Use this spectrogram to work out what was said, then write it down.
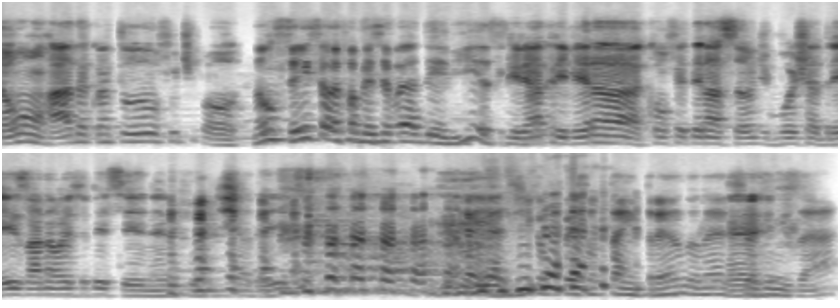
tão honrada quanto o futebol. Não sei se a UFABC vai aderir assim. Criar a primeira confederação de boa xadrez lá na UFBC, né? De xadrez. Aí a dica pro pessoal que tá entrando, né? De se É. organizar.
